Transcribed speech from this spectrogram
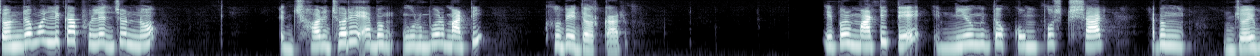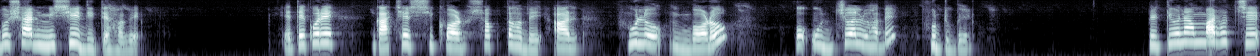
চন্দ্রমল্লিকা ফুলের জন্য ঝরঝরে এবং উর্বর মাটি খুবই দরকার। এরপর মাটিতে নিয়মিত কম্পোস্ট সার এবং জৈব সার মিশিয়ে দিতে হবে। এতে করে গাছের শিকড় শক্ত হবে আর ফুলও বড় ও উজ্জ্বলভাবে ফুটবে। তৃতীয় নাম্বার হচ্ছে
